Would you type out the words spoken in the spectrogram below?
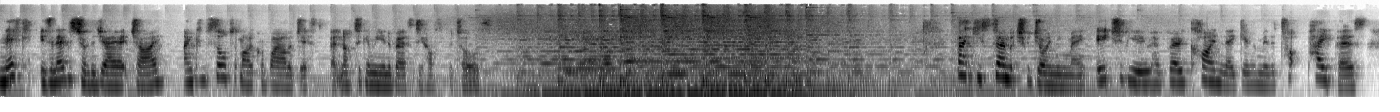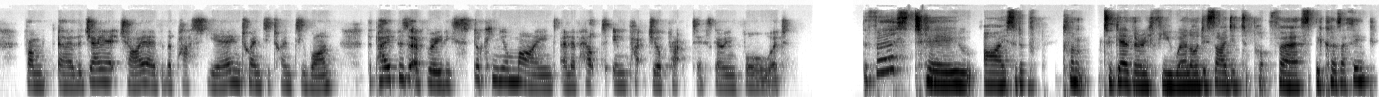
Nick is an editor of the JHI and consultant microbiologist at Nottingham University Hospitals. Thank you so much for joining me. Each of you have very kindly given me the top papers from uh, the JHI over the past year in 2021, the papers that have really stuck in your mind and have helped to impact your practice going forward. The first two I sort of clumped together, if you will, or decided to put first because I think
